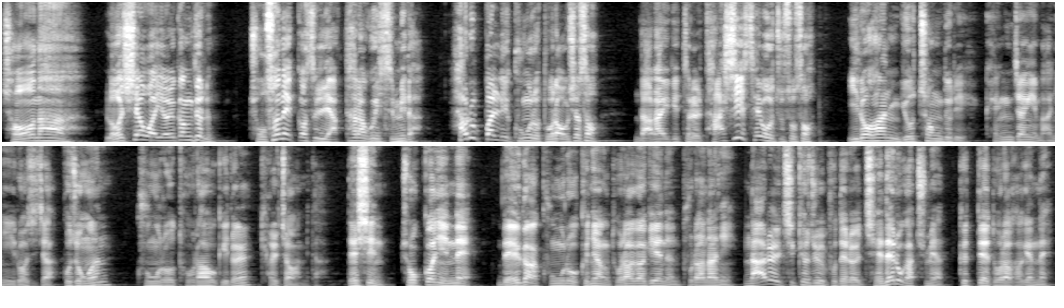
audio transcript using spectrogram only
전하, 러시아와 열강들은 조선의 것을 약탈하고 있습니다. 하루빨리 궁으로 돌아오셔서 나라의 기틀을 다시 세워주소서. 이러한 요청들이 굉장히 많이 이루어지자 고종은 궁으로 돌아오기를 결정합니다. 대신 조건이 있네. 내가 궁으로 그냥 돌아가기에는 불안하니 나를 지켜줄 부대를 제대로 갖추면 그때 돌아가겠네.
